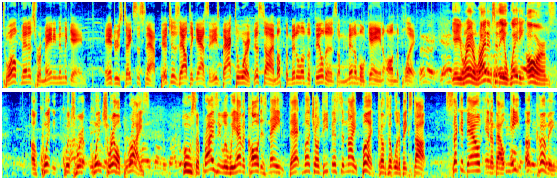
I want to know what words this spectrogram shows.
12 minutes remaining in the game. Andrews takes the snap, pitches out to Gatson. He's back to work, this time up the middle of the field, and it's a minimal gain on the play. Yeah, he ran right into the awaiting arms of Quentin Quintrell, Quintrell Price, who surprisingly we haven't called his name that much on defense tonight, but comes up with a big stop. Second down and about eight upcoming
